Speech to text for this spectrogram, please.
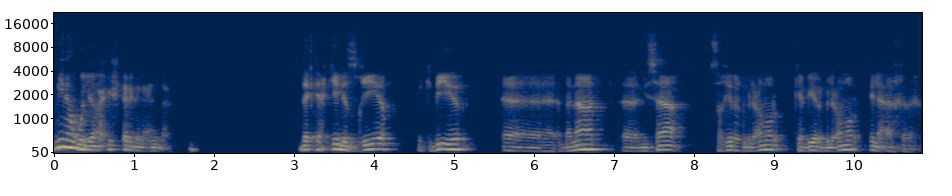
مين هو اللي راح يشتري من عندك؟ بدك تحكي لي صغير كبير آه، بنات آه، نساء صغير بالعمر كبير بالعمر إلى آخره.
